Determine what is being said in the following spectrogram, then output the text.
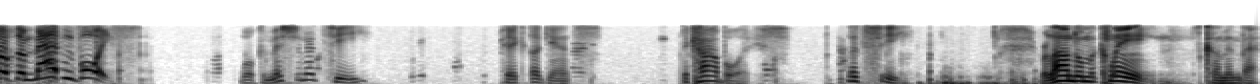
of the Madden voice, will Commissioner T pick against the Cowboys? Let's see. Rolando McClain is coming back.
